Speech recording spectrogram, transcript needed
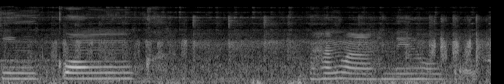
King Kong Tahan lang, hindi na ako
